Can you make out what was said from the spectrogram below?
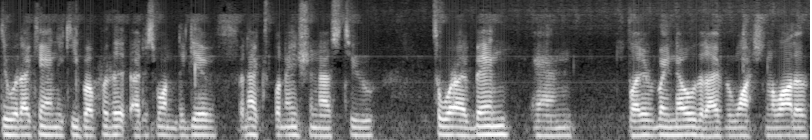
do what I can to keep up with it. I just wanted to give an explanation as to to where I've been and let everybody know that I've been watching a lot of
